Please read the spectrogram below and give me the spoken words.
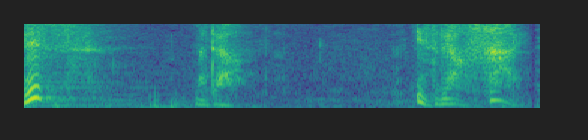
This, madame, is Versailles.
